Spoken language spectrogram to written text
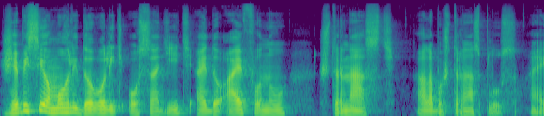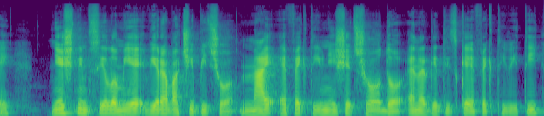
že by si ho mohli dovoliť osadiť aj do iPhoneu 14 alebo 14 Plus. Hej. Dnešným cieľom je vyrábať čipy čo najefektívnejšie čo do energetickej efektivity,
